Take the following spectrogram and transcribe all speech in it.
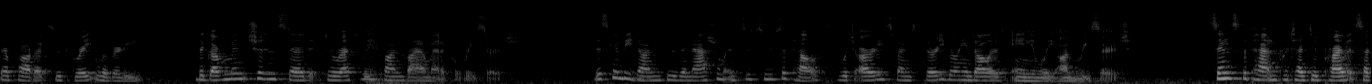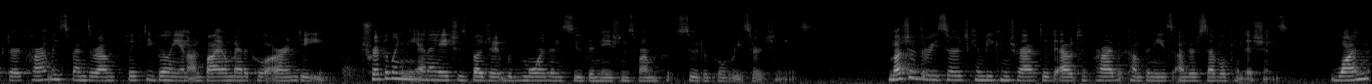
their products with great liberty, the government should instead directly fund biomedical research. This can be done through the National Institutes of Health, which already spends $30 billion annually on research. Since the patent protected private sector currently spends around 50 billion on biomedical R&D, tripling the NIH's budget would more than suit the nation's pharmaceutical research needs. Much of the research can be contracted out to private companies under several conditions. One,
